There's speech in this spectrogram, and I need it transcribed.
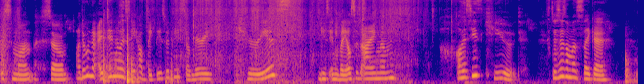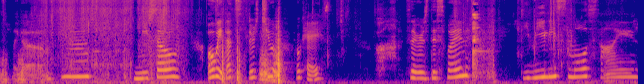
this month. So I don't know, I didn't really say how big these would be, so I'm very curious in case anybody else is eyeing them. Oh, this is cute. This is almost like a, like a, mm, miso. Oh wait, that's, there's two, okay. So there's this one, the really small size.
